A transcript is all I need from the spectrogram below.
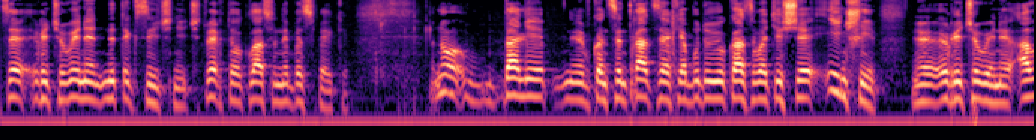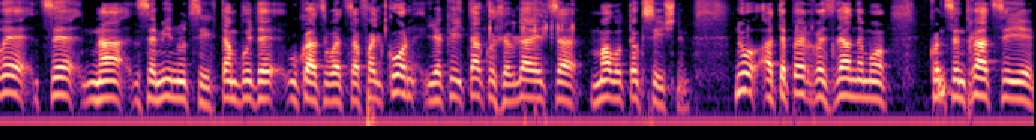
це речовини нетоксичні 4 класу небезпеки. Ну, далі е, в концентраціях я буду указувати ще інші е, речовини, але це на заміну цих. Там буде указуватися фалькон, який також є малотоксичним. Ну, а тепер розглянемо концентрації,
